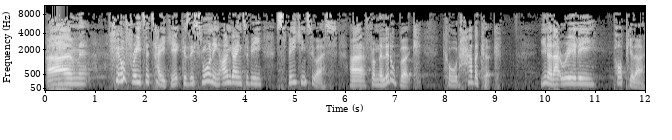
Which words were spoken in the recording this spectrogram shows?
um, feel free to take it because this morning I'm going to be speaking to us uh, from the little book called Habakkuk. You know, that really popular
